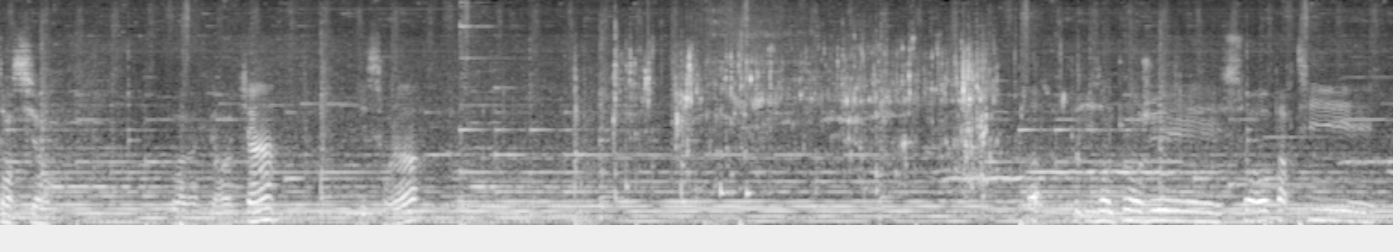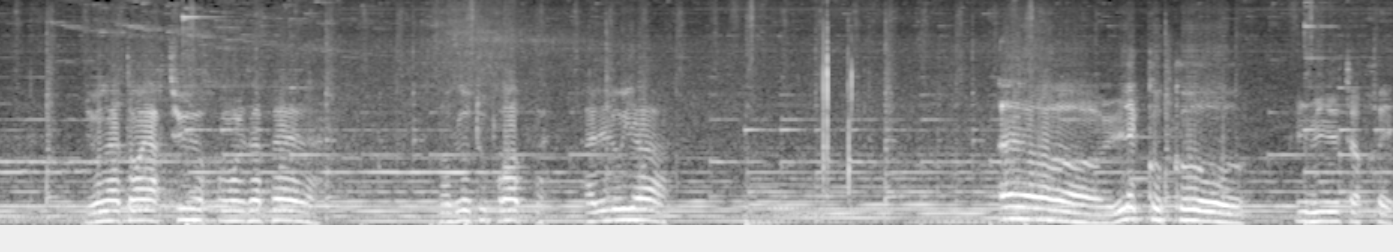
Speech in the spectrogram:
Attention, mettre les requins. Ils sont là. ils ont plongé, ils sont repartis. Jonathan et Arthur, comment on les appelle? Dans de l'eau tout propre. Alléluia. Alors, les cocos, une minute après.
